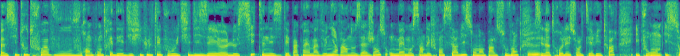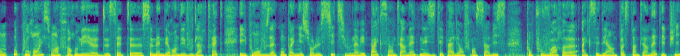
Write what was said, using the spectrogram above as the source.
Euh, si toutefois vous, vous rencontrez des difficultés pour utiliser euh, le site, n'hésitez pas quand même à venir vers nos agences ou même au sein des France Services, on en parle souvent, c'est notre relais sur le territoire. Ils pourront, ils sont au courant, ils sont informés de cette semaine des rendez-vous de la retraite et ils pourront vous accompagner sur le site. Si vous n'avez pas accès à Internet, n'hésitez pas à aller en France Service pour pouvoir euh, accéder à un poste Internet et puis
